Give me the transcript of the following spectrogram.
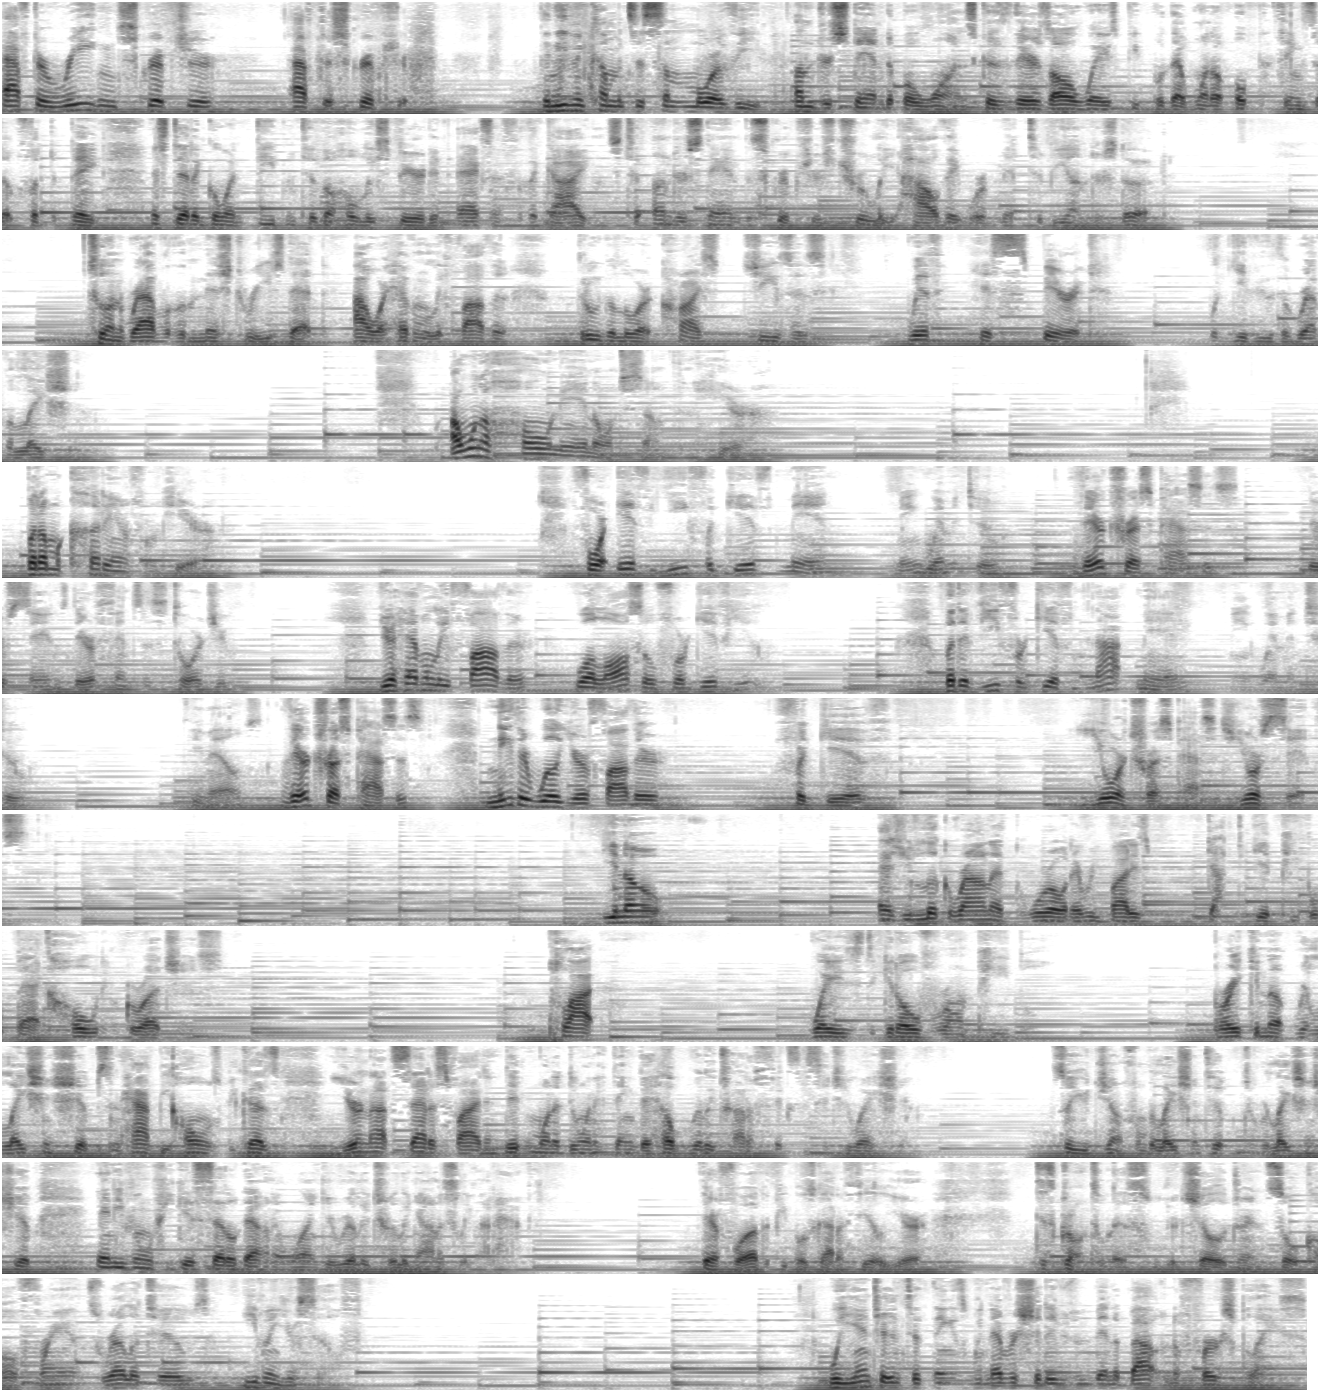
after reading scripture after scripture, and even coming to some more of the understandable ones, because there's always people that want to open things up for debate instead of going deep into the Holy Spirit and asking for the guidance to understand the scriptures truly how they were meant to be understood. To unravel the mysteries that our Heavenly Father, through the Lord Christ Jesus, with His Spirit, will give you the revelation I want to hone in on something here. But I'm going to cut in from here. For if ye forgive men, mean women too, their trespasses, their sins, their offenses towards you, your heavenly Father will also forgive you. But if ye forgive not men, women too, females, their trespasses, neither will your Father forgive your trespasses, your sins. You know, as you look around at the world, everybody's got to get people back holding grudges, plotting ways to get over on people breaking up relationships and happy homes because you're not satisfied and didn't want to do anything to help really try to fix the situation. So you jump from relationship to relationship, and even if you get settled down in one, you're really, truly, honestly not happy. Therefore, other people's got to feel your disgruntledness, your children, so called friends, relatives, even yourself. We enter into things we never should have even been about in the first place.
